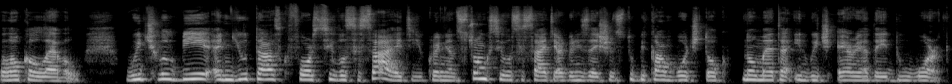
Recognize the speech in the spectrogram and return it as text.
local level, which will be a new task for civil society, Ukrainian strong civil society organizations to become watchdog no matter in which area they do work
